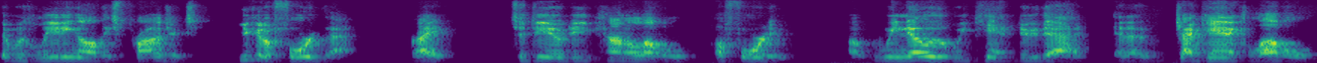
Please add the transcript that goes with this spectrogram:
that was leading all these projects, you could afford that, right? To DoD kind of level affording. Uh, we know that we can't do that at a gigantic level.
